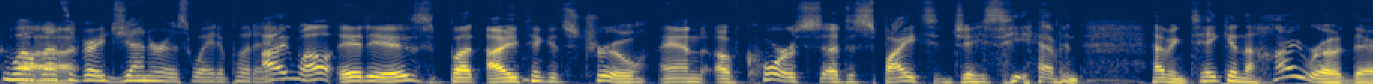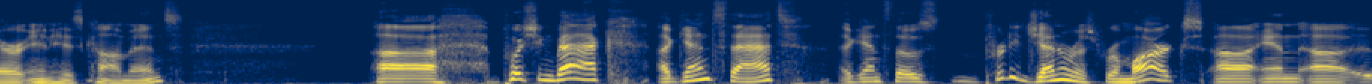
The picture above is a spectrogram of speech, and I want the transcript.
Well, that's uh, a very generous way to put it. I well, it is, but I think it's true. And of course, uh, despite Jay Z having having taken the high road there in his comments, uh, pushing back against that, against those pretty generous remarks, uh, and uh,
